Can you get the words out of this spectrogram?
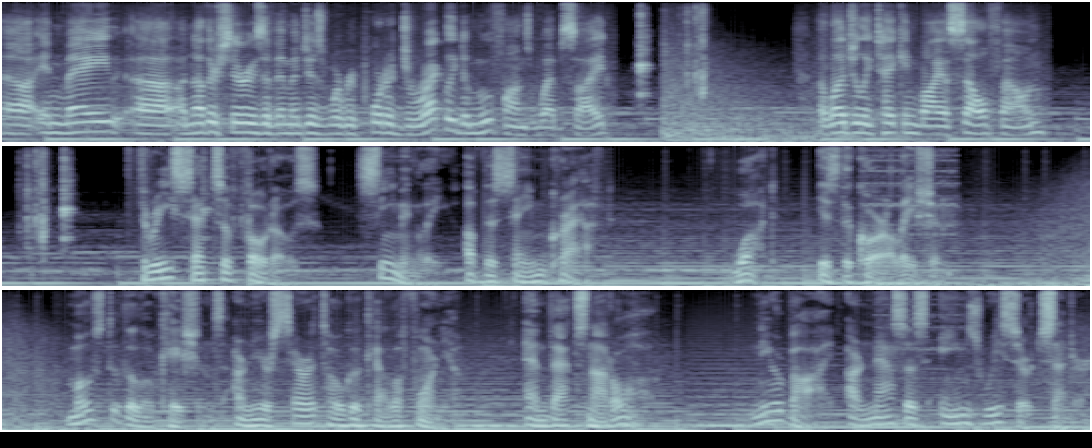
uh, in May, uh, another series of images were reported directly to MUFON's website, allegedly taken by a cell phone. Three sets of photos, seemingly of the same craft. What is the correlation? Most of the locations are near Saratoga, California, and that's not all. Nearby are NASA's Ames Research Center,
